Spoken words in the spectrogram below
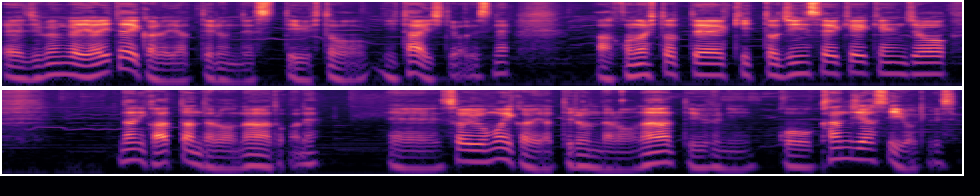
えー、自分がやりたいからやってるんですっていう人に対してはですね、あ、この人ってきっと人生経験上何かあったんだろうなとかね、えー、そういう思いからやってるんだろうなっていうふうにこう感じやすいわけですよ。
